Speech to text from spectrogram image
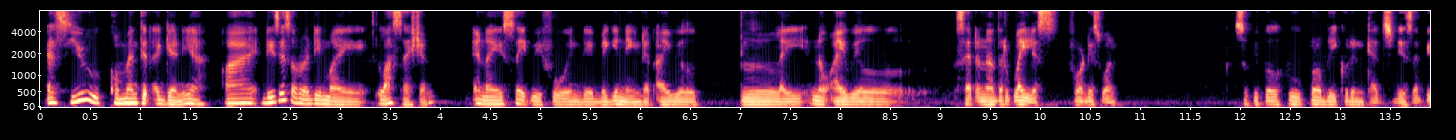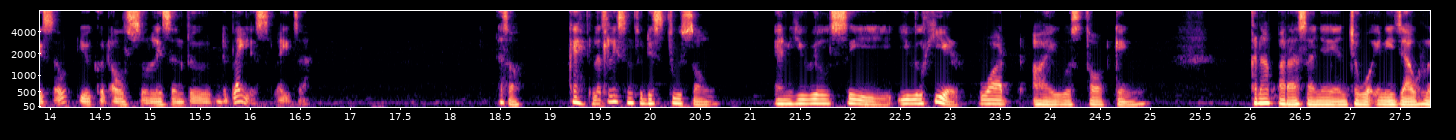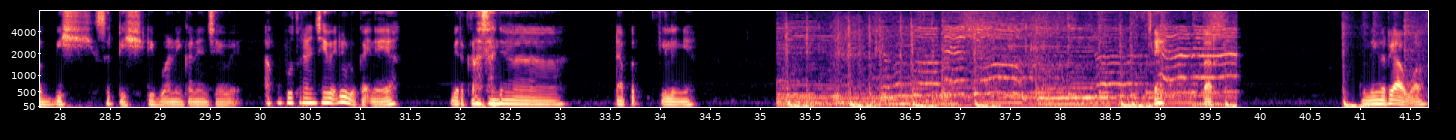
As you commented again, yeah, I this is already my last session, and I said before in the beginning that I will play. No, I will set another playlist for this one. So people who probably couldn't catch this episode, you could also listen to the playlist later. That's all. Okay, let's listen to these two songs, and you will see, you will hear what I was talking kenapa rasanya yang cowok ini jauh lebih sedih dibandingkan yang cewek aku putar yang cewek dulu kayaknya ya biar kerasanya dapat feelingnya eh ntar mending dari awal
